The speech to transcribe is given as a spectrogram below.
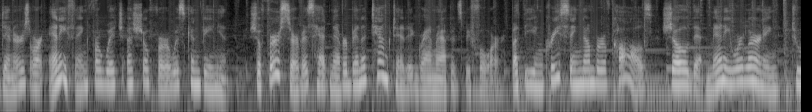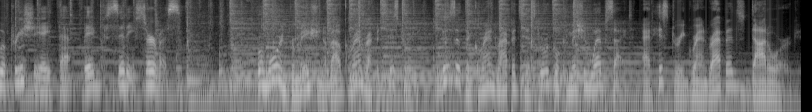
dinners, or anything for which a chauffeur was convenient. Chauffeur service had never been attempted in Grand Rapids before, but the increasing number of calls showed that many were learning to appreciate that big city service. For more information about Grand Rapids history, visit the Grand Rapids Historical Commission website at historygrandrapids.org.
